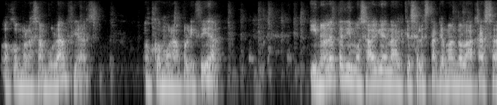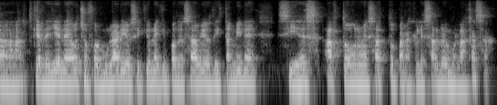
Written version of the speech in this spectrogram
o como las ambulancias, o como la policía. Y no le pedimos a alguien al que se le está quemando la casa que rellene ocho formularios y que un equipo de sabios dictamine si es apto o no es apto para que le salvemos la casa.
